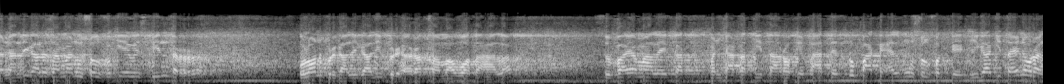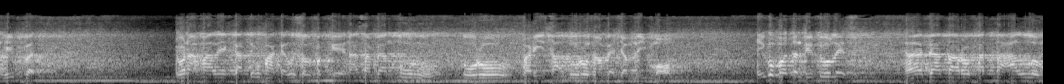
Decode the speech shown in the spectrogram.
dan nanti kalau sama usul fikih wis pinter kulon berkali-kali berharap sama Allah Ta'ala supaya malaikat mencatat kita rokib atid itu pakai ilmu usul fikih. Jika kita ini orang hebat itu nak malaikat itu pakai usul fikih. Nak sampean turu turu barisak turu sampai jam 5 itu buatan ditulis. Ada tarokat ta'allum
